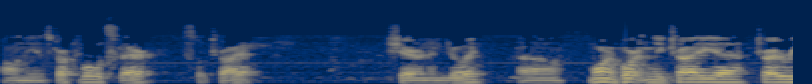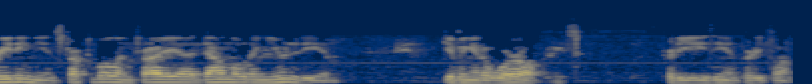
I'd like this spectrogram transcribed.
on the Instructable. It's there. So try it. Share and enjoy. Uh, more importantly, try uh, try reading the Instructable and try uh, downloading Unity and giving it a whirl. It's pretty easy and pretty fun.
